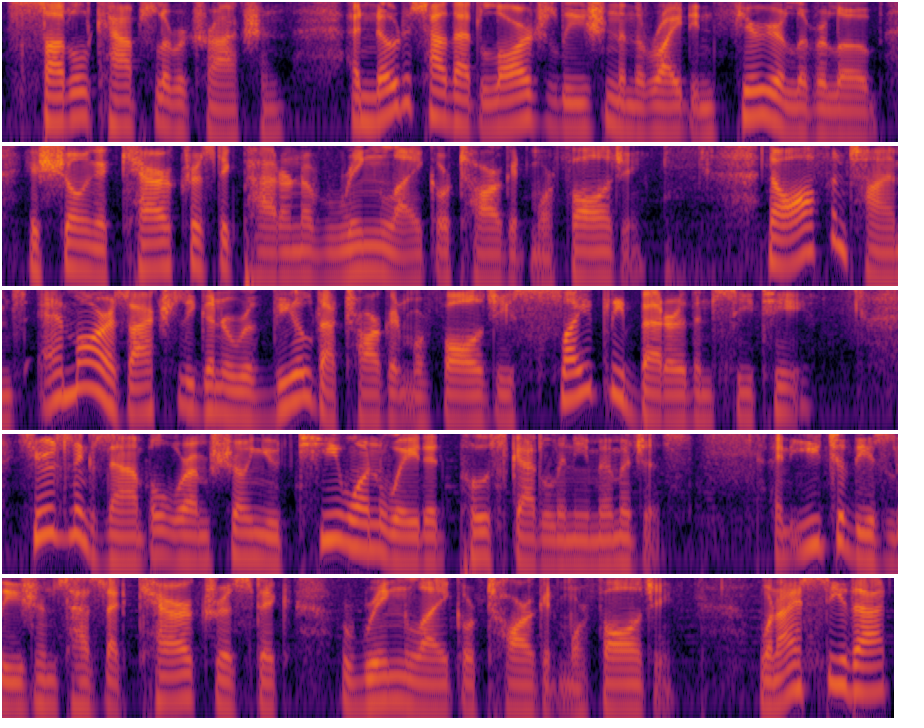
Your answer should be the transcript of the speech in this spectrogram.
subtle capsular retraction, and notice how that large lesion in the right inferior liver lobe is showing a characteristic pattern of ring like or target morphology. Now, oftentimes, MR is actually going to reveal that target morphology slightly better than CT. Here's an example where I'm showing you T1 weighted post-gadolinium images, and each of these lesions has that characteristic ring-like or target morphology. When I see that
